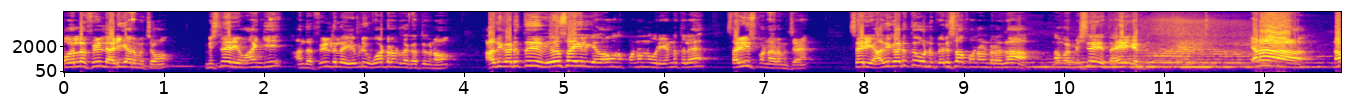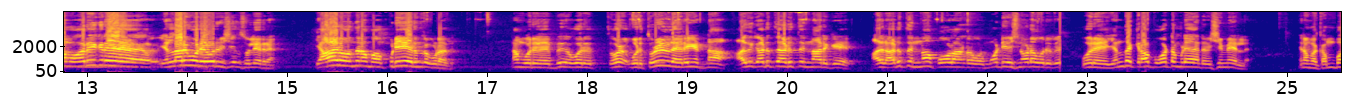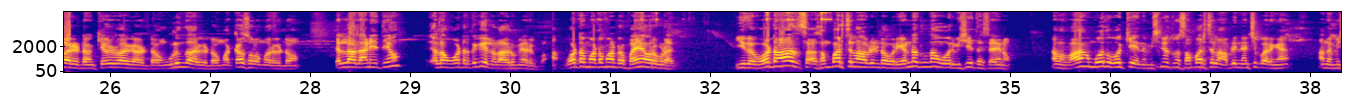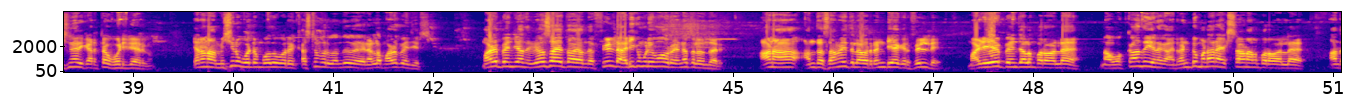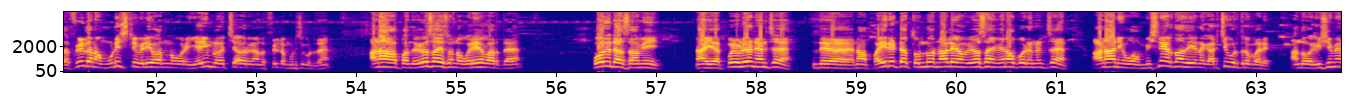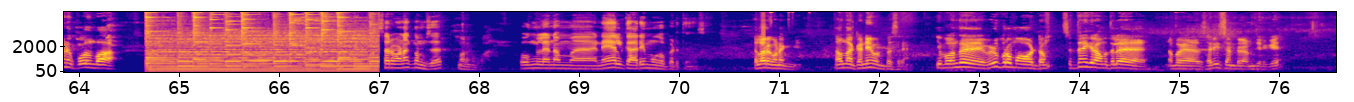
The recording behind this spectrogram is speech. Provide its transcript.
முதல்ல ஃபீல்டு அடிக்க ஆரம்பித்தோம் மிஷினரி வாங்கி அந்த ஃபீல்டில் எப்படி ஓட்டுறதை கற்றுக்கணும் அதுக்கடுத்து விவசாயிகளுக்கு ஏதாவது ஒன்று பண்ணணும்னு ஒரு எண்ணத்தில் சர்வீஸ் பண்ண ஆரம்பித்தேன் சரி அதுக்கடுத்து ஒன்று பெருசாக பண்ணணுன்றது தான் நம்ம மிஷினரி தயாரிக்கிறது. ஏன்னா நம்ம வருகிற எல்லாருக்கும் ஒரே ஒரு விஷயம் சொல்லிடுறேன். யாரும் வந்து நம்ம அப்படியே இருந்துடக்கூடாது நம்ம ஒரு ஒரு ஒரு தொழிலில் இறங்கிட்டோம்னா அதுக்கு அடுத்து அடுத்து என்ன இருக்குது அதில் அடுத்து என்ன போகலான்ற ஒரு மோட்டிவேஷனோட ஒரு ஒரு எந்த கிராப் ஓட்ட முடியாத விஷயமே இல்லை. நம்ம கம்பாக இருக்கட்டும் கேழ்வாக இருக்கட்டும் உளுந்தாக இருக்கட்டும் மக்காசோளமாக இருக்கட்டும் எல்லா தானியத்தையும் எல்லாம் ஓட்டுறதுக்கு நல்லா அருமையாக இருக்கும். ஓட்ட மாட்டோமான்ற பயம் வரக்கூடாது. இதை ஓட்டினா ச- சம்பாரிச்சிடலாம் அப்படின்ற ஒரு எண்ணத்தில் தான் ஒரு விஷயத்தை செய்யணும். நம்ம வாங்கும்போது ஓகே இந்த மிஷினை சம்பாரிச்சிடலாம் அப்படின்னு நினச்சி பாருங்க. அந்த மிஷினரி கரெக்டாக ஓடிட்டே இருக்கும். ஏன்னா நான் மிஷின் ஓட்டும்போது ஒரு கஸ்டமருக்கு வந்து நல்ல மழை பெஞ்சிருச்சு. மழை பெஞ்சு அந்த விவசாயத்தை அந்த ஃபீல்டு அடிக்க முடியுமா ஒரு எண்ணத்தில் இருந்தார். ஆனால் அந்த சமயத்தில் அவர் ரெண்டு ஏக்கர் ஃபீல்டு மழையே பெஞ்சாலும் பரவாயில்ல. நான் உட்காந்து எனக்கு ரெண்டு மணி நேரம் எக்ஸ்ட்ரா ஆனாலும் பரவாயில்ல. அந்த ஃபீல்டை நான் முடிச்சுட்டு வெளியே வரணும் ஒரு எய்மில் வச்சு அவருக்கு அந்த ஃபீல்டை முடிச்சு கொடுத்தேன். ஆனால் அப்போ அந்த விவசாயி சொன்ன ஒரே வார்த்தை போதுண்டா சாமி நான் எப்படியோ நினச்சேன். இந்த நான் பயிரிட்ட தொண்ணூறு நாள் என் விவசாயம் வீணா போயிட்டு நினச்சேன். ஆனால் நீ உன் மிஷினர் தான் அதை எனக்கு அடிச்சு கொடுத்துருப்பாரு. அந்த ஒரு விஷயமே எனக்கு போதும்பா. சார் வணக்கம் சார். வணக்கம்ப்பா. உங்களை நம்ம நேயலுக்கு அறிமுகப்படுத்துங்க சார். எல்லாருக்கும் வணக்கங்க நான் தான் கன்னியப்பன் பேசுகிறேன் இப்போ வந்து விழுப்புரம் மாவட்டம் சித்தனை கிராமத்தில் நம்ம சர்வீஸ் சென்டர் அமைஞ்சிருக்கு.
